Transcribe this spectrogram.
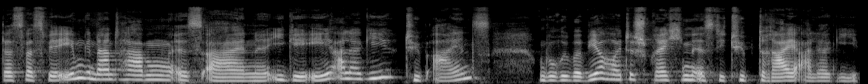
Das, was wir eben genannt haben, ist eine IgE-Allergie, Typ 1. Und worüber wir heute sprechen, ist die Typ 3 Allergie.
